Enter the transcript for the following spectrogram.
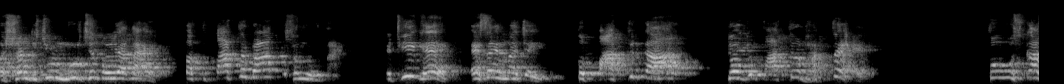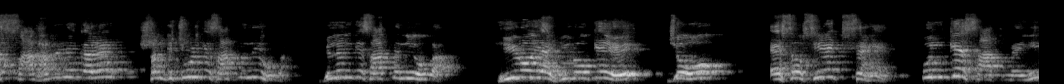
और शंखचूड़ मूर्छित हो जाता है तो पात्र बड़ा प्रसन्न होता है। ठीक है, ऐसा ही होना चाहिए। तो पात्र का, क्योंकि पात्र भक्त है तो उसका साधारणीकरण शंखचूड़ के साथ में नहीं होगा, विलन के साथ में नहीं होगा। हीरो या हीरो के जो एसोसिएट्स हैं, उनके साथ में ही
